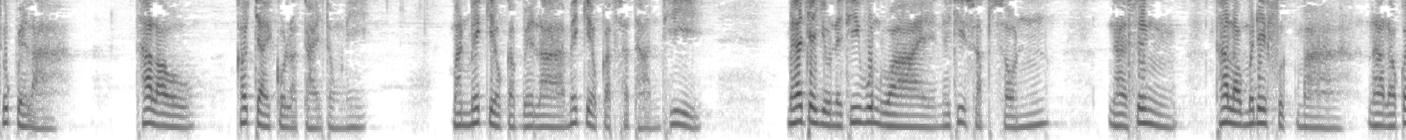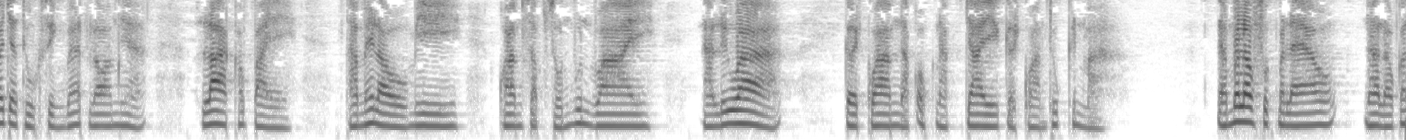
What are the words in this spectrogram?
ทุกเวลา ถ้าเราเข้าใจกลไกตรงนี้ มันไม่เกี่ยวกับเวลาไม่เกี่ยวกับสถานที่ แม้จะอยู่ในที่วุ่นวายในที่สับสนนะซึ่งถ้าเราไม่ได้ฝึกมานะเราก็จะถูกสิ่งแวดล้อมเนี่ย ลากเข้าไปทำให้เรามีความสับสนวุ่นวายนะหรือว่าเกิดความหนักอกหนักใจเกิดความทุกข์ขึ้นมา แต่เมื่อเราฝึกมาแล้วนะเราก็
